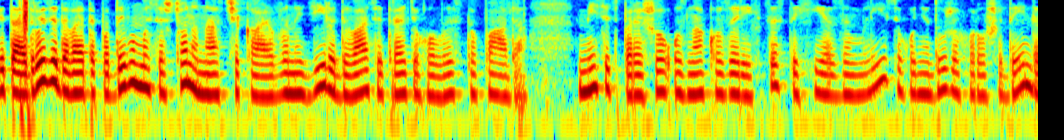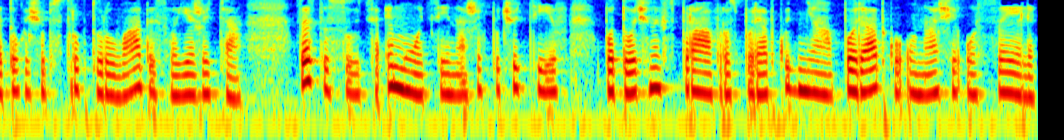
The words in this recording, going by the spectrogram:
Вітаю, друзі! Давайте подивимося, що на нас чекає в неділю 23 листопада. Місяць перейшов у знак Козиріг. Це стихія землі. Сьогодні дуже хороший день для того, щоб структурувати своє життя. Це стосується емоцій, наших почуттів, поточних справ, розпорядку дня, порядку у нашій оселі.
